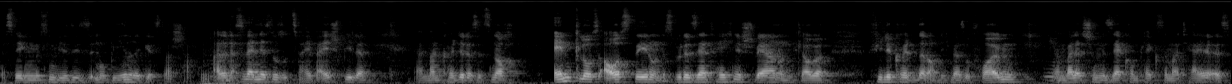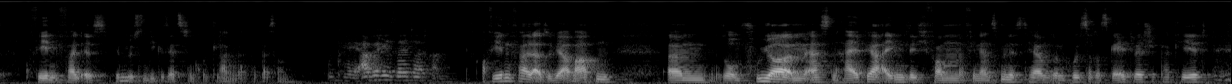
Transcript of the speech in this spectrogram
Deswegen müssen wir dieses Immobilienregister schaffen. Also das wären jetzt nur so zwei Beispiele. Äh, man könnte das jetzt noch endlos ausdehnen und es würde sehr technisch werden und ich glaube, viele könnten dann auch nicht mehr so folgen, ja. Ähm, weil es schon eine sehr komplexe Materie ist. Auf jeden Fall ist, wir müssen die gesetzlichen Grundlagen dafür verbessern. Okay, aber ihr seid da dran. Auf jeden Fall, also wir erwarten ähm, so im Frühjahr, im ersten Halbjahr eigentlich vom Finanzministerium so ein größeres Geldwäschepaket. Mhm.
